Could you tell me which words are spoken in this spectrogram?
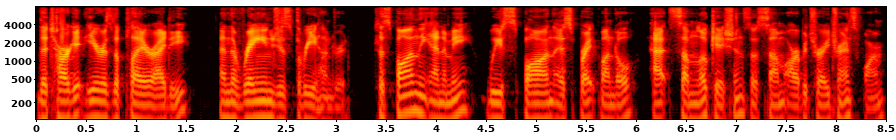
The target here is the player ID, and the range is 300. To spawn the enemy, we spawn a sprite bundle at some location, so some arbitrary transform,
